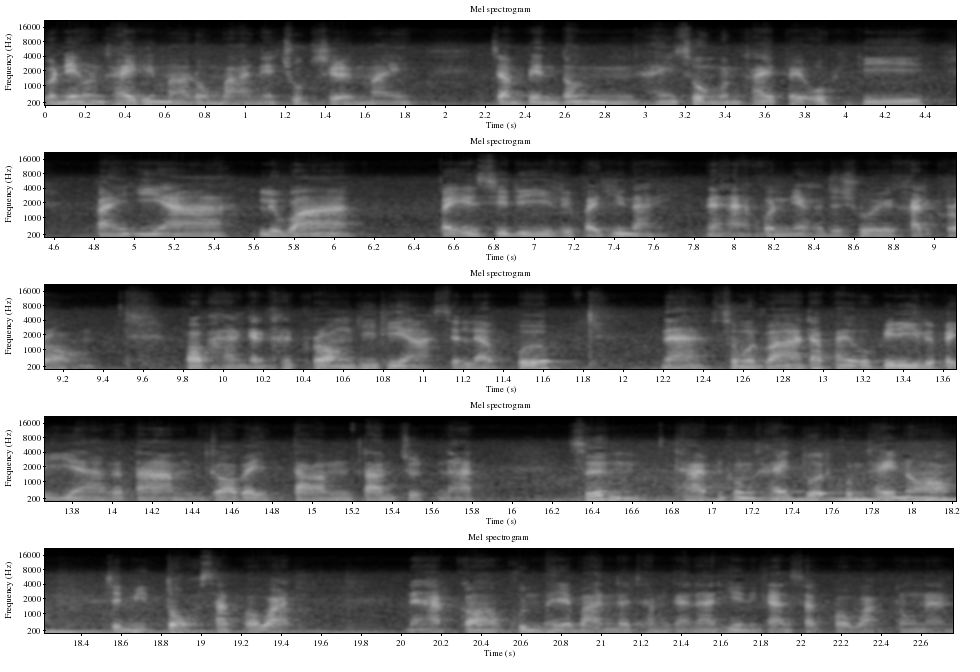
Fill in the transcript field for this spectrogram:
วันนี้คนไข้ที่มาโรงพยาบาลเนี่ยฉุกเฉินไหมจำเป็นต้องให้ส่งคนไข้ไป OPD ไป ER หรือว่า ไป NCD หรือไปที่ไหนนะฮะคนนี้เขาจะช่วยคัดกรอง พอผ่านการคัดกรองที่ triad เสร็จแล้วปุ๊บนะสมมติว่าถ้าไป OPD หรือไป ER ก็ตาม ก็ไปตามตามจุดนัด ซึ่งถ้าเป็นคนไข้ตรวจคนไข้นอก จะมีโต๊ะซักประวัตินะครับก็คุณพยาบาลก็ทำการหน้าที่ในการซักประวัติตรงนั้น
